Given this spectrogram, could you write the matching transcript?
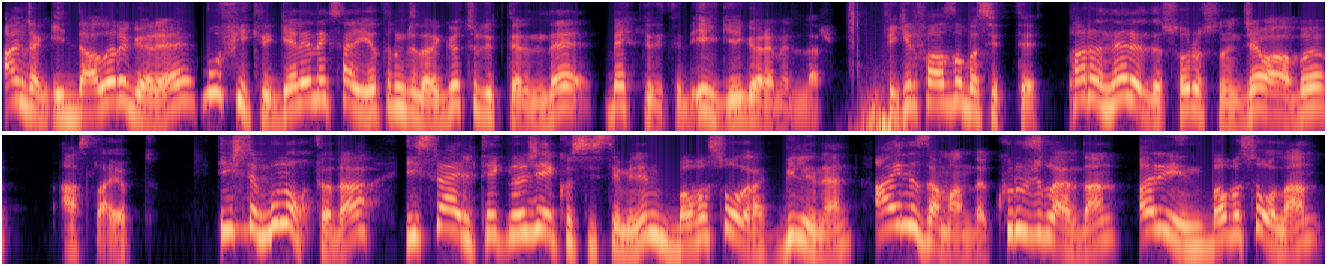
Ancak iddialara göre bu fikri geleneksel yatırımcılara götürdüklerinde bekledikleri ilgiyi göremediler. Fikir fazla basitti. Para nerede sorusunun cevabı asla yoktu. İşte bu noktada İsrail teknoloji ekosisteminin babası olarak bilinen aynı zamanda kuruculardan Ari'nin babası olan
